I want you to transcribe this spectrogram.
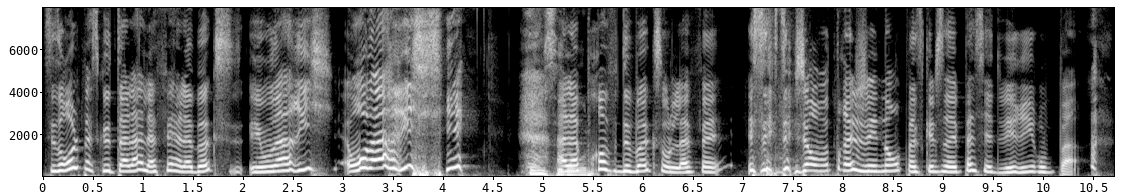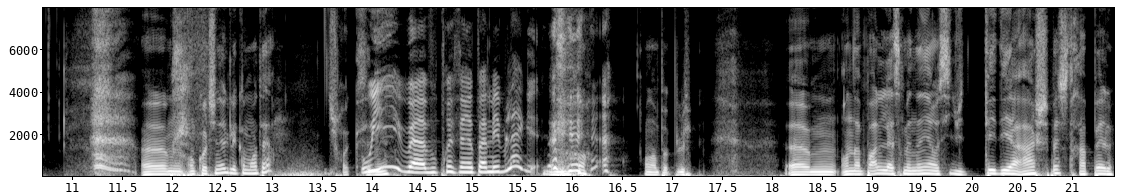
C'est drôle parce que Tala l'a fait à la boxe et on a ri. On a ri À la prof de boxe, on l'a fait. Et c'était genre très gênant parce qu'elle savait pas si elle devait rire ou pas. Euh, on continue avec les commentaires? Je crois que c'est Oui, bah vous préférez pas mes blagues. Non, on n'en peut plus. Euh, on a parlé la semaine dernière aussi du TDAH, je sais pas si tu te rappelles.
